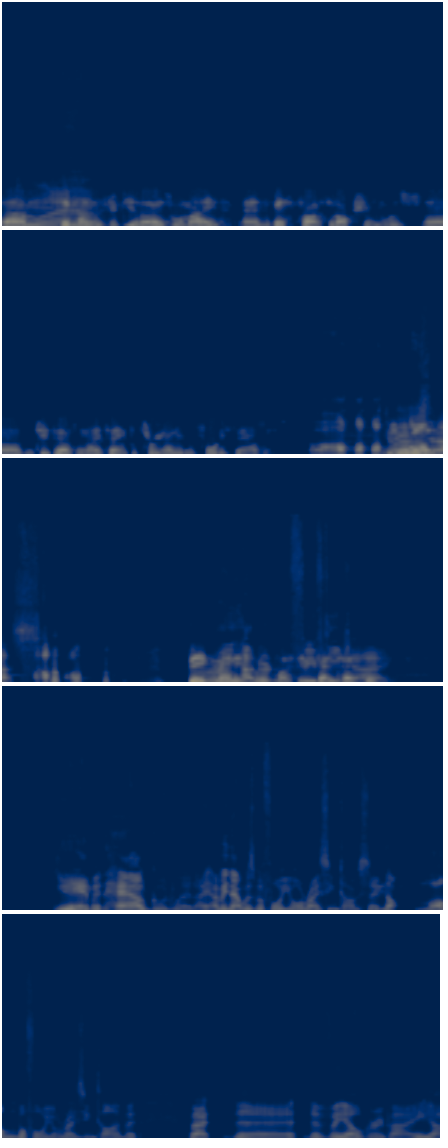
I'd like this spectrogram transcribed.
Um, Wow. 750 of those were made, and the best price at auction was uh, in 2018 for 340,000. Oh, remember Jesus. Big money for a plastic, 350k. Yeah, Yeah. but how good were they? I mean, that was before your racing time, Steve. Not long before Mm. your racing time, but but the the VL Group A, yeah,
